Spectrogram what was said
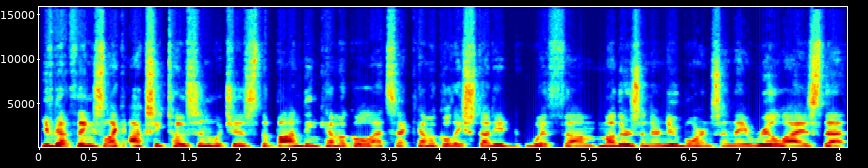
You've got things like oxytocin, which is the bonding chemical. That's that chemical they studied with um, mothers and their newborns, and they realized that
